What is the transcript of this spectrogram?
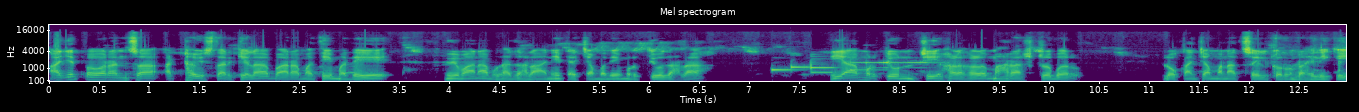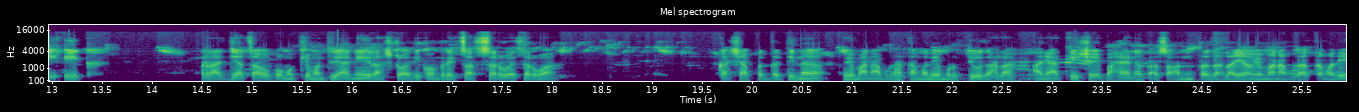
अजित पवारांचा अठ्ठावीस तारखेला बारामतीमध्ये विमान अपघात झाला आणि त्याच्यामध्ये मृत्यू झाला. या मृत्यूंची हळहळ महाराष्ट्रभर लोकांच्या मनात सैल करून राहिली की एक राज्याचा उपमुख्यमंत्री आणि राष्ट्रवादी काँग्रेसचा सर्व सर्व कशा पद्धतीनं विमान अपघातामध्ये मृत्यू झाला आणि अतिशय भयानक असा अंत झाला या विमान अपघातामध्ये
